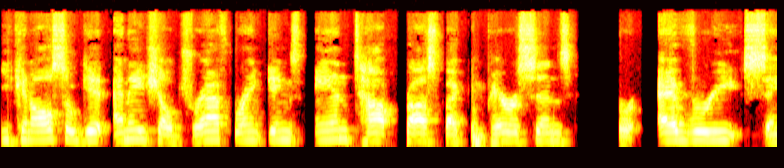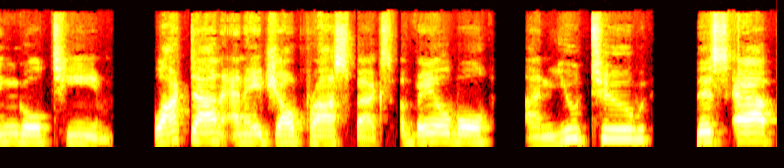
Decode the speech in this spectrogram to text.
you can also get NHL draft rankings and top prospect comparisons for every single team. Locked on NHL prospects available on YouTube, this app,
